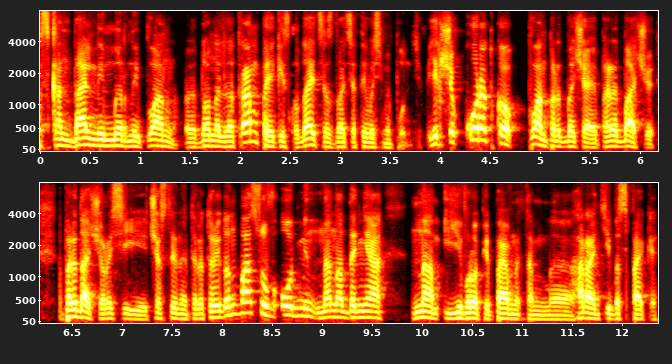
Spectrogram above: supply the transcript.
скандальний мирний план е, Дональда Трампа, який складається з 28 пунктів. Якщо коротко, план передбачає передбачу передачу Росії частини території Донбасу в обмін на надання нам і Європі певних там е, гарантій безпеки.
